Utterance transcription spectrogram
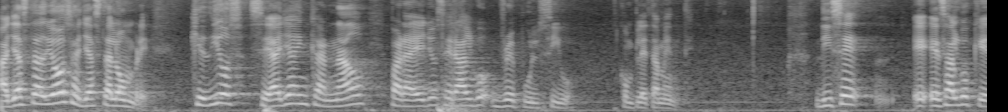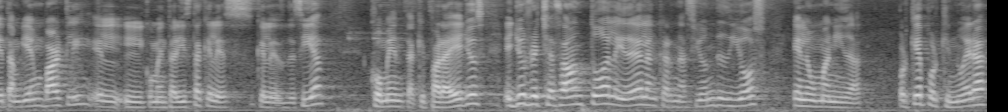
Allá está Dios, allá está el hombre. Que Dios se haya encarnado para ellos era algo repulsivo, completamente. Dice, e, es algo que también Barclay, el, el comentarista que les, que les decía, comenta que para ellos, ellos rechazaban toda la idea de la encarnación de Dios en la humanidad. ¿Por qué? Porque no era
